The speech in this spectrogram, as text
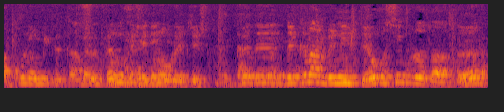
a pune o mică cameră Și pentru domnul președinte. Comună Urechești. Că de, de când am venit eu, o singură dată,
